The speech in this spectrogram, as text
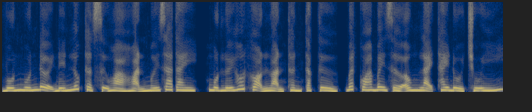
Vốn muốn đợi đến lúc thật sự hỏa hoạn mới ra tay, một lưới hốt gọn loạn thần tặc tử, bất quá bây giờ ông lại thay đổi chú ý.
